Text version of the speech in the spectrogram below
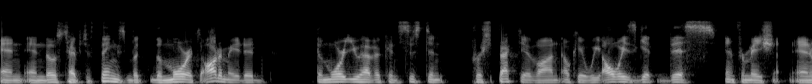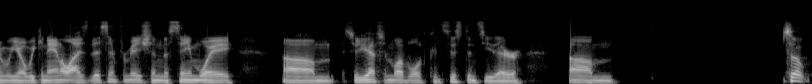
and and those types of things. But the more it's automated the more you have a consistent perspective on okay we always get this information and you know we can analyze this information the same way um, so you have some level of consistency there. Um, so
